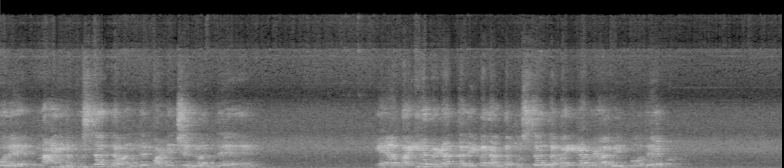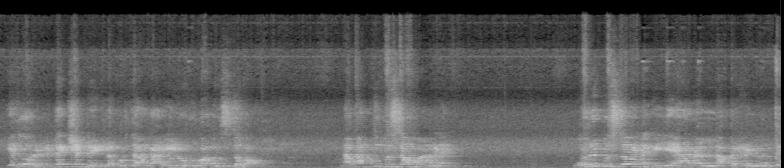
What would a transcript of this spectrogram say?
ஒரு நான் இந்த புஸ்தகத்தை வந்து படித்தது வந்து வைர விழா தலைவர் அந்த புஸ்தகத்தை வைர விழாவின் போது ஏதோ ஒரு டிடெக்ஷன் ரேட்டில் கொடுத்தாங்க ஐநூறுரூவா புஸ்தகம். நான் பத்து புஸ்தகம் வாங்கினேன். ஒரு புஸ்தகம் எனக்கு ஏஆர்எல் அவர்கள் வந்து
